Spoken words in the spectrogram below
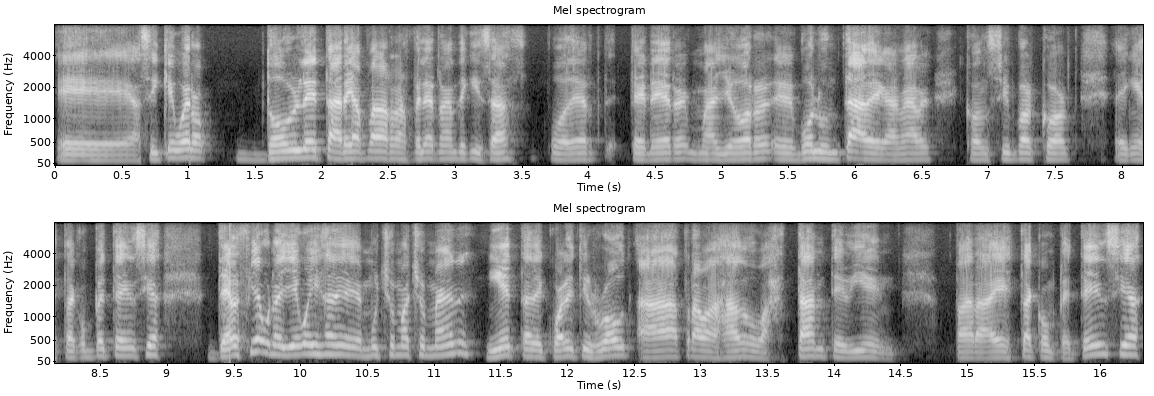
Eh, así que bueno, doble tarea para Rafael Hernández quizás poder tener mayor voluntad de ganar con Silver Court en esta competencia. Delphia, una yegua hija de mucho macho man, nieta de Quality Road, ha trabajado bastante bien para esta competencia.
